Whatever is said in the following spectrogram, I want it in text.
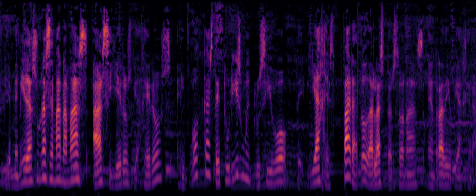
Bienvenidas una semana más a Silleros Viajeros, el podcast de turismo inclusivo de viajes para todas las personas en Radio Viajera.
